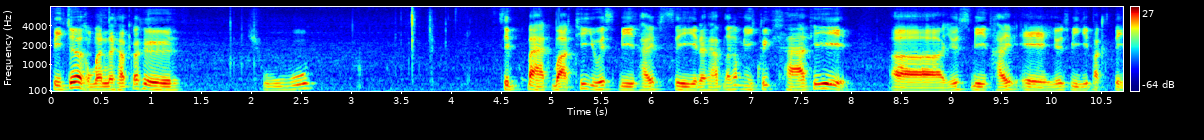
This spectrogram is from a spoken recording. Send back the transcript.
ฟีเจอร์ของมันนะครับก็คือชาร์จ 18 วัตต์ที่ USB Type C นะครับ แล้วก็มี Quick Charge ที่ USB Type A USB ปกติ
